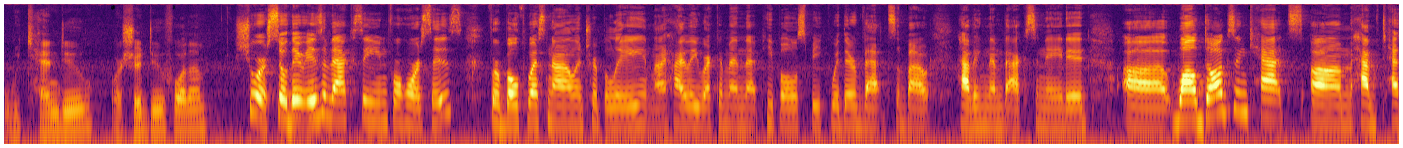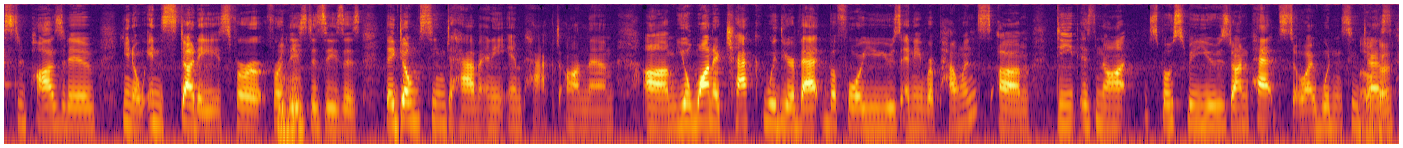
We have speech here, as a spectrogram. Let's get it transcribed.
we can do or should do for them? Sure. So there is a vaccine for horses for both West Nile and Tripoli, and I highly recommend that people speak with their vets about having them vaccinated. Uh, while dogs and cats um, have tested positive, you know, in studies for, for these diseases, they don't seem to have any impact on them. Um, you'll want to check with your vet before you use any repellents. Um, DEET is not supposed to be used on pets, so I wouldn't suggest Okay.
